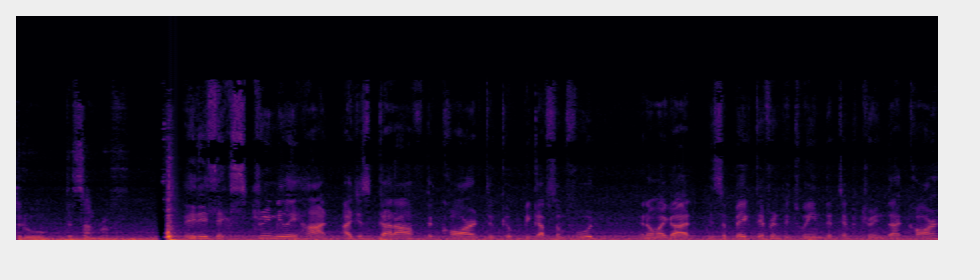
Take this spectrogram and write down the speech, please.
through the sunroof. It is extremely hot. I just got off the car to pick up some food and oh my god, it's a big difference between the temperature in that car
